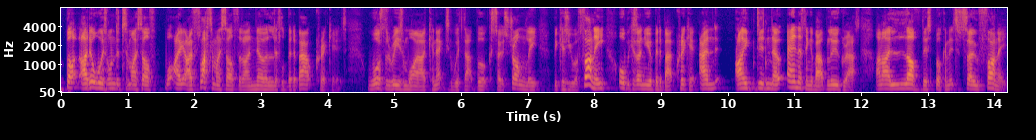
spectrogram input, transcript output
But I'd always wondered to myself, well, I, I flatter myself that I know a little bit about cricket. Was the reason why I connected with that book so strongly because you were funny or because I knew a bit about cricket? And I didn't know anything about bluegrass. And I love this book and it's so funny.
